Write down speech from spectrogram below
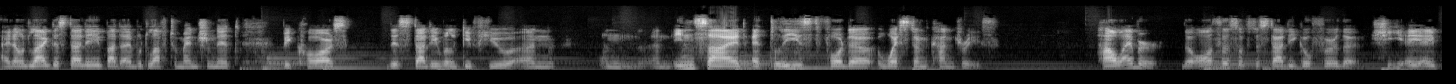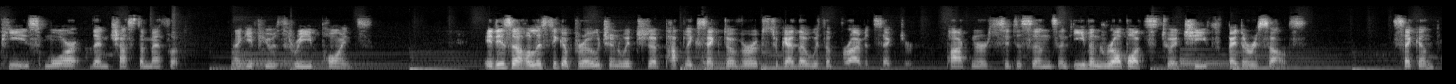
I don't like the study, but I would love to mention it because this study will give you an, an, an insight, at least for the Western countries. However, the authors of the study go further. GAAP is more than just a method. I give you three points. It is a holistic approach in which the public sector works together with the private sector, partners, citizens, and even robots to achieve better results. Second,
